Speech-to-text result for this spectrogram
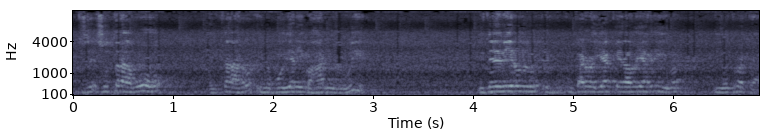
Entonces eso trabó el carro y no podía ni bajar ni subir. Y ustedes vieron un carro allá quedado allá arriba y otro acá.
